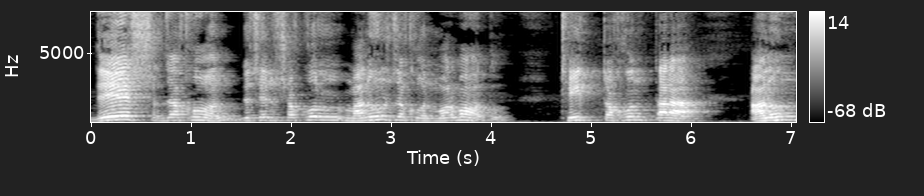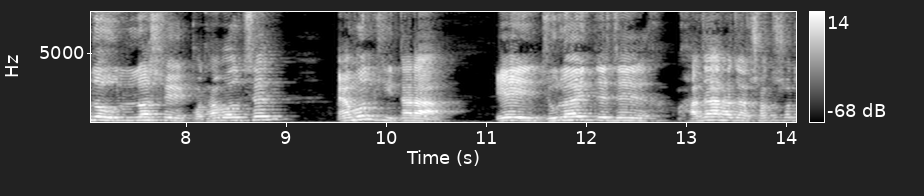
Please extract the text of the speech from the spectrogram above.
দেশ যখন, দেশের সকল মানুষ যখন মর্মাহত, ঠিক তখন তারা আনন্দ উল্লাসে কথা বলছেন, এমনকি তারা এই জুলাইতে যে হাজার হাজার শত শত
